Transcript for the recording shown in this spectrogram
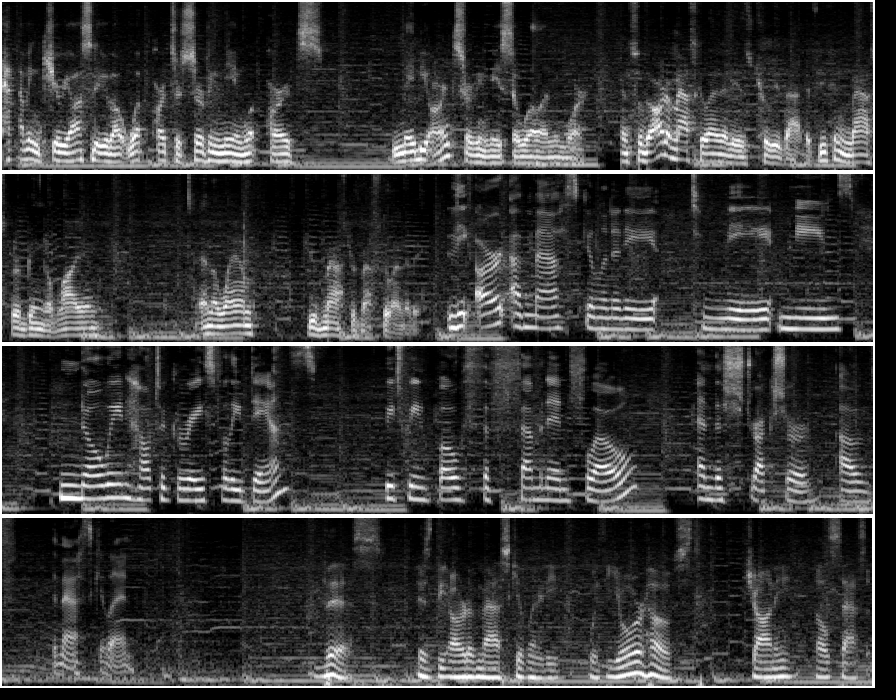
having curiosity about what parts are serving me and what parts maybe aren't serving me so well anymore. And so the art of masculinity is truly that. If you can master being a lion and a lamb, you've mastered masculinity. The art of masculinity to me means knowing how to gracefully dance between both the feminine flow and the structure of the masculine. This is The Art of Masculinity with your host, Johnny Elsasser.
